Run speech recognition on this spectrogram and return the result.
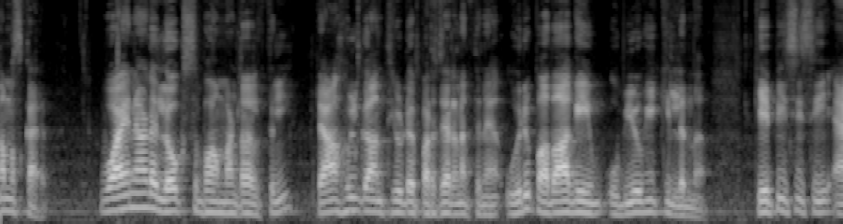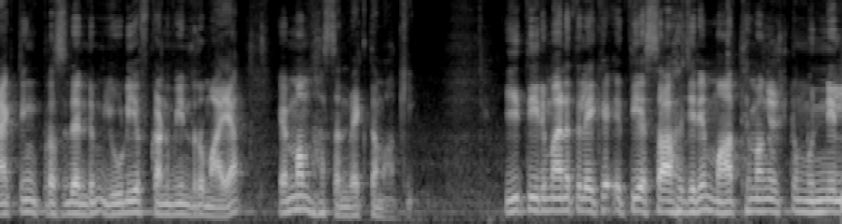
നമസ്കാരം. വയനാട് ലോക്സഭാ മണ്ഡലത്തിൽ രാഹുൽ ഗാന്ധിയുടെ പ്രചരണത്തിന് ഒരു പതാകയും ഉപയോഗിക്കില്ലെന്ന് K P C C acting പ്രസിഡന്റും യു ഡി എഫ് കൺവീനറുമായ എം എം ഹസൻ വ്യക്തമാക്കി. ഈ തീരുമാനത്തിലേക്ക് എത്തിയ സാഹചര്യം മാധ്യമങ്ങൾക്ക് മുന്നിൽ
